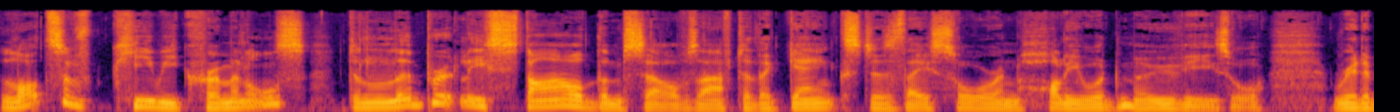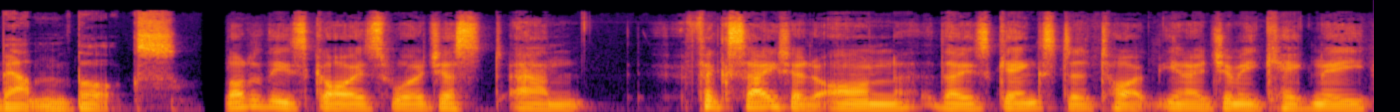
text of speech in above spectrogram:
Lots of Kiwi criminals deliberately styled themselves after the gangsters they saw in Hollywood movies or read about in books. A lot of these guys were just um, fixated on those gangster type, you know, Jimmy Cagney,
